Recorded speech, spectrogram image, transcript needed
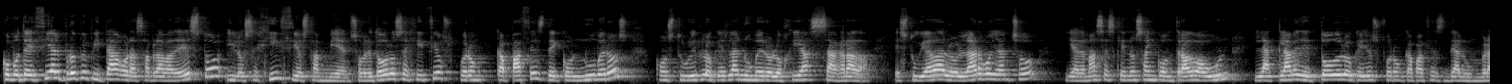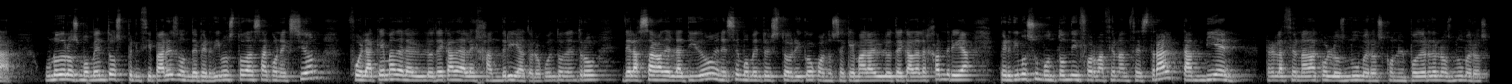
Como te decía, el propio Pitágoras hablaba de esto y los egipcios también. Sobre todo los egipcios fueron capaces de con números construir lo que es la numerología sagrada, estudiada a lo largo y ancho y además es que no se ha encontrado aún la clave de todo lo que ellos fueron capaces de alumbrar. Uno de los momentos principales donde perdimos toda esa conexión fue la quema de la biblioteca de Alejandría. Te lo cuento dentro de la saga del latido. En ese momento histórico, cuando se quema la biblioteca de Alejandría, perdimos un montón de información ancestral, también relacionada con los números, con el poder de los números,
